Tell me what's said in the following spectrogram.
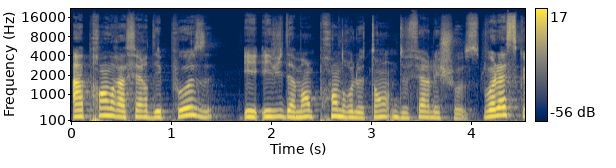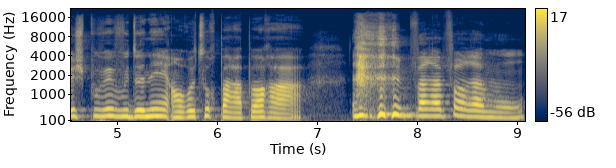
apprendre à faire des pauses et évidemment prendre le temps de faire les choses. Voilà ce que je pouvais vous donner en retour par rapport à mon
